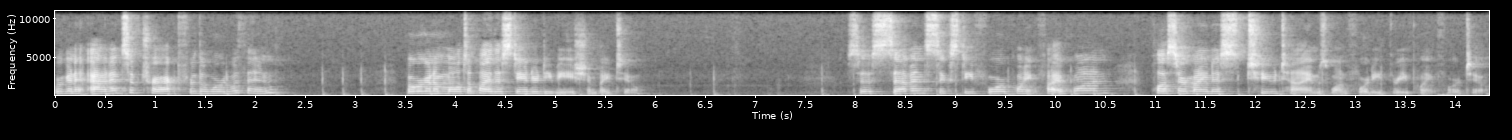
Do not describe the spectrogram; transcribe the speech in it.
We're going to add and subtract for the word within, but we're going to multiply the standard deviation by 2. So 764.51 plus or minus 2 times 143.42.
